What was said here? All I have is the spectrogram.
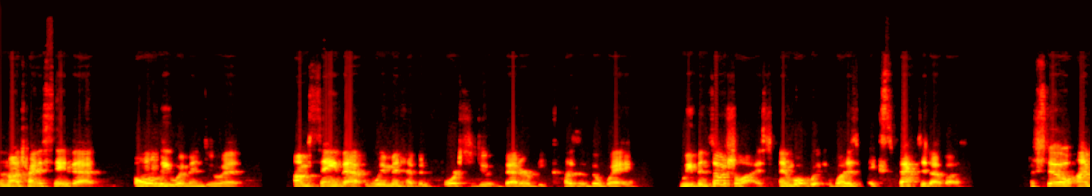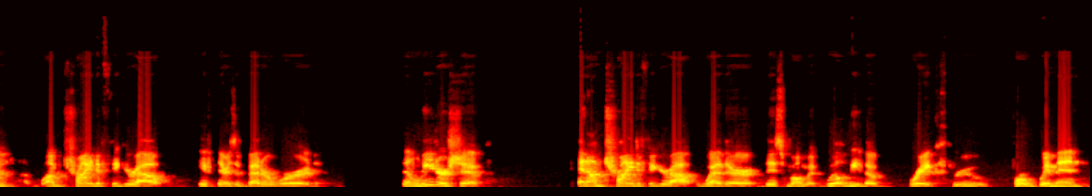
i'm not trying to say that only women do it. I'm saying that women have been forced to do it better because of the way we've been socialized and what what is expected of us. So i'm i'm trying to figure out if there's a better word than leadership. And I'm trying to figure out whether this moment will be the breakthrough for women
